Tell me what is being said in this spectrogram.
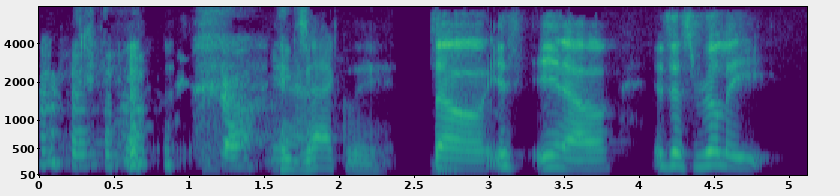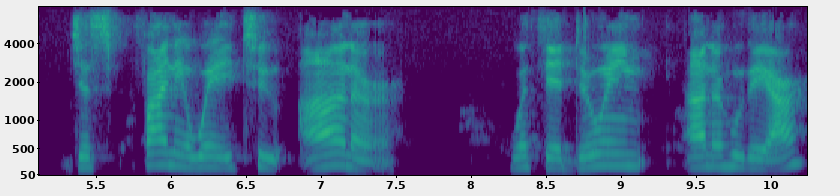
yeah. Exactly. So it's you know it's just really just finding a way to honor what they're doing, honor who they are,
